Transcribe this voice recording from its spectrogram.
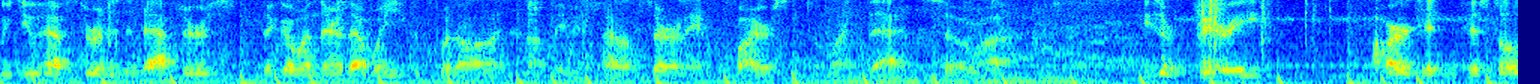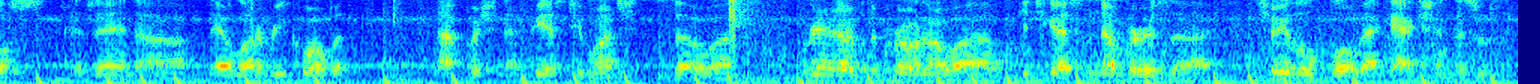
we do have threaded adapters that go in there. That way you can put on uh, maybe a silencer, an amplifier, something like that. So uh, these are very hard hitting pistols, as in uh, they have a lot of recoil, but not pushing FPS too much. So uh, we're going to head over to the Chrono, uh, get you guys some numbers, show you a little blowback action. This is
